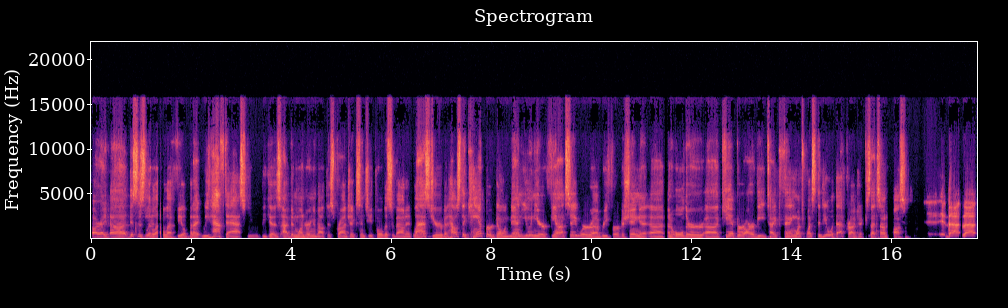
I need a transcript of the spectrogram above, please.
All right, uh, this is a little out of left field, but I, we have to ask you because I've been wondering about this project since you told us about it last year. But how's the camper going, man? You and your fiance were uh, refurbishing a, uh, an older uh, camper RV type thing. What's what's the deal with that project? Because that sounded awesome. That that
